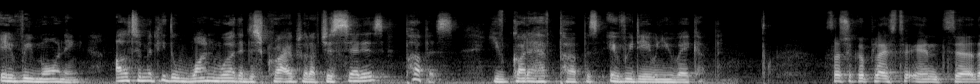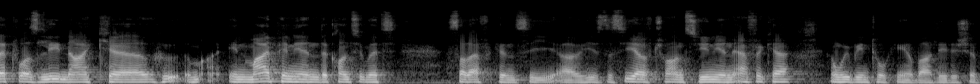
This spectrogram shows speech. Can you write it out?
every morning ultimately the one word that describes what I've just said is purpose. You've got to have purpose every day when you wake up. Such a good place to end. Uh, that was Lee Naik, uh, who, um, in my opinion, the consummate South African CEO. He's the CEO of TransUnion Africa, and we've been talking about leadership.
